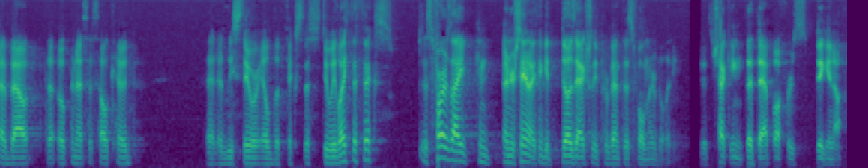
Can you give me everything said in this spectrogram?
about the OpenSSL code? That at least they were able to fix this. Do we like the fix? As far as I can understand, I think it does actually prevent this vulnerability. It's checking that that buffer is big enough.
